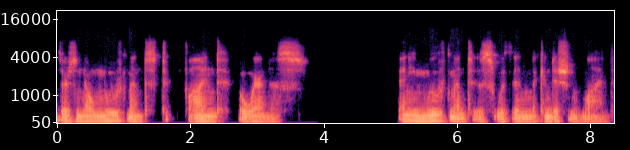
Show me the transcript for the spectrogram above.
There's no movement to find awareness. Any movement is within the conditioned mind.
